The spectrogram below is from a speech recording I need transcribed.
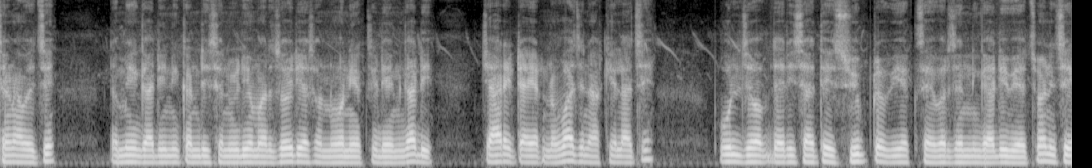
જણાવે છે. તમે ગાડીની કન્ડિશન વિડીયોમાં જોઈ રહ્યા છો. નોન એક્સિડેન્ટ ગાડી. ચારે ટાયર નવા જ નાખેલા છે. ફૂલ જવાબદારી સાથે સ્વિફ્ટ વીએક્સઆઈ વર્ઝનની ગાડી વેચવાની છે.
